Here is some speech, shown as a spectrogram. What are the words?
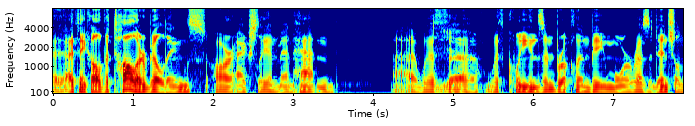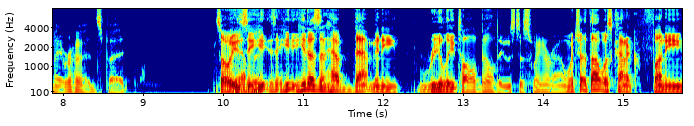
I I think all the taller buildings are actually in Manhattan. Uh, with uh, with Queens and Brooklyn being more residential neighborhoods, but so he's, Yeah, but- he he doesn't have that many really tall buildings to swing around, which I thought was kind of funny.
